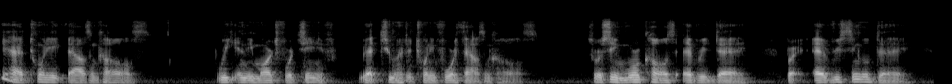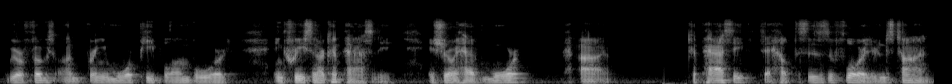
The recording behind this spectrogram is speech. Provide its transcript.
we had 28,000 calls. Week ending March 14th, we had 224,000 calls. So we're seeing more calls every day. But every single day, we are focused on bringing more people on board, increasing our capacity, ensuring we have more uh, capacity to help the citizens of Florida during this time.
